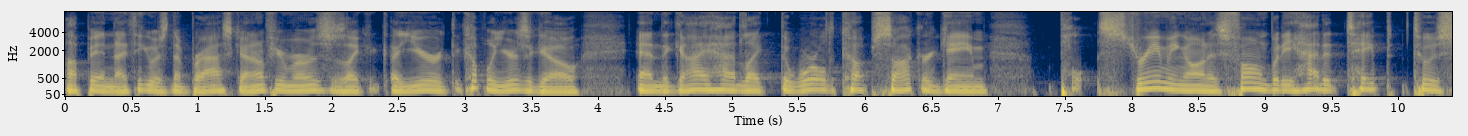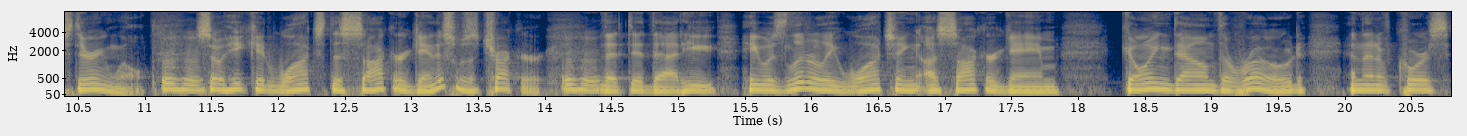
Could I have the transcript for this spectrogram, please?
up in, I think it was Nebraska. I don't know if you remember. This was like a year, a couple of years ago, and the guy had like the World Cup soccer game pl- streaming on his phone, but he had it taped to his steering wheel so he could watch the soccer game. This was a trucker that did that. He he was literally watching a soccer game going down the road. And then, of course,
